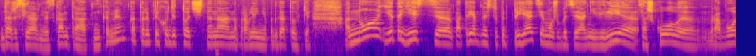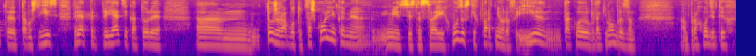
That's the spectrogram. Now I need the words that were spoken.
даже если сравнивать с контрактниками, которые приходят точно на направление подготовки. Но это есть э, потребность у предприятия, может быть, они вели со школы, работы, потому что есть ряд предприятий, которые э, тоже работают со школьниками, имеют, естественно, своих вузовских партнеров, и такое, таким образом а, проходит их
